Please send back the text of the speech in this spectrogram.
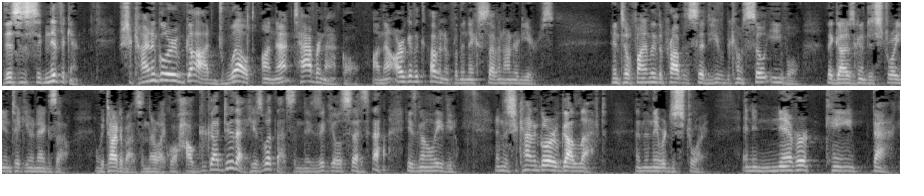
This is significant. Shekinah glory of God dwelt on that tabernacle, on that Ark of the Covenant for the next 700 years. Until finally the prophet said, You've become so evil that God is going to destroy you and take you in exile. And we talked about this, and they're like, Well, how could God do that? He's with us. And Ezekiel says, He's going to leave you. And the Shekinah glory of God left, and then they were destroyed. And it never came back.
